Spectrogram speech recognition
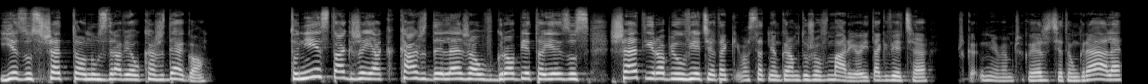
Jezus szedł, to on uzdrawiał każdego. To nie jest tak, że jak każdy leżał w grobie, to Jezus szedł i robił, wiecie, tak, ostatnio gram dużo w Mario i tak wiecie, nie wiem, czy kojarzycie tę grę, ale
